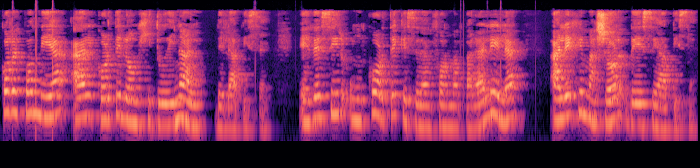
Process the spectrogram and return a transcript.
correspondía al corte longitudinal del ápice, es decir, un corte que se da en forma paralela al eje mayor de ese ápice.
